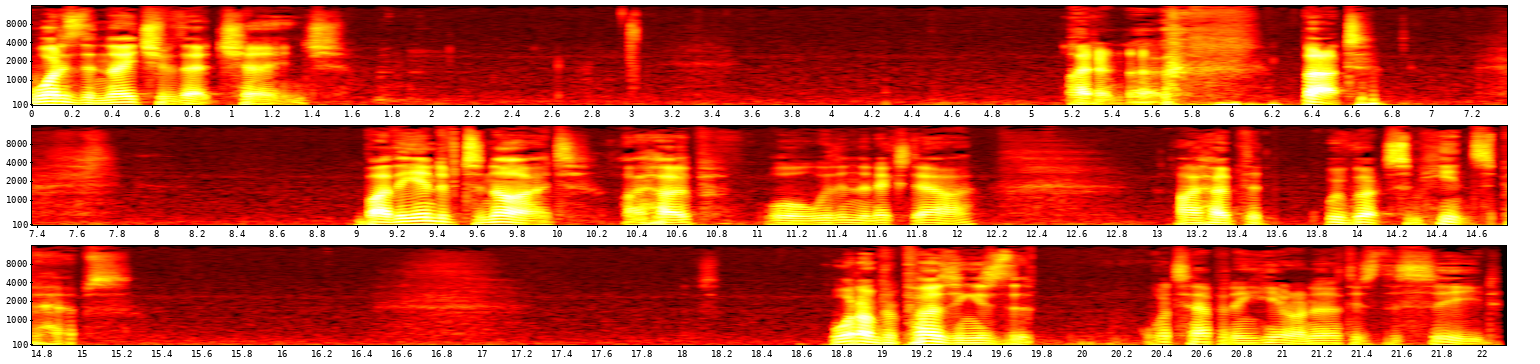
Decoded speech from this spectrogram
What is the nature of that change? I don't know. but by the end of tonight, I hope, or within the next hour, I hope that we've got some hints perhaps. What I'm proposing is that what's happening here on earth is the seed.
